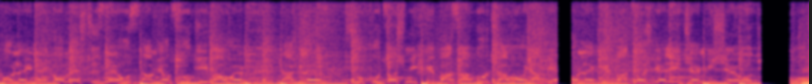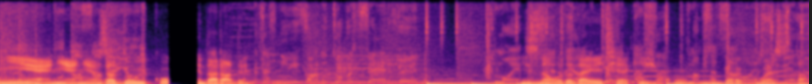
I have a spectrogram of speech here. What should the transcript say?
Kolejnego mężczyznę ustami obsługiwałem Nagle w brzuchu coś mi chyba zaburczało Ja pierdolę chyba coś wielicie mi się od... Nie, nie, nie, za dół, kur... nie da rady. I znowu dodajecie jakieś gówno do requesta.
